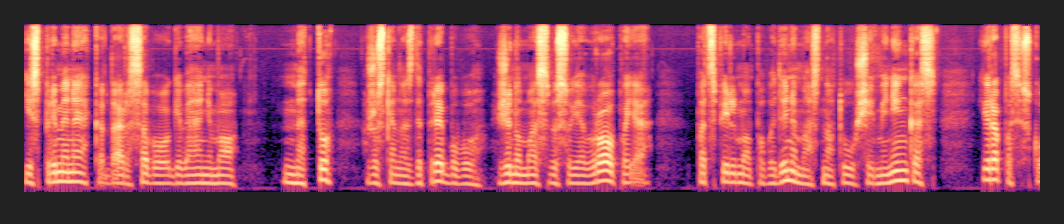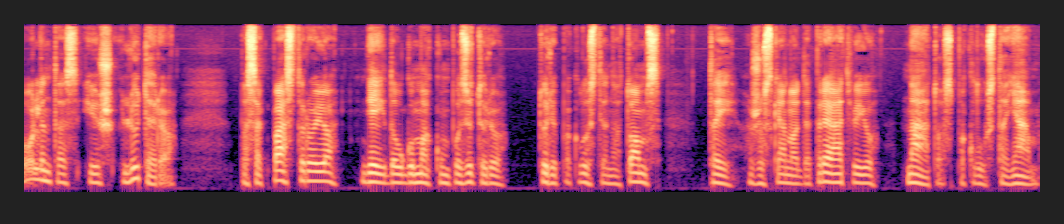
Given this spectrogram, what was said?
Jis priminė, kad dar savo gyvenimo metu Žuskenas Depre buvo žinomas visoje Europoje. Pats filmo pavadinimas Natų šeimininkas yra pasiskolintas iš Liuterio. Pasak pastarojo, jei dauguma kompozitorių turi paklusti natoms, tai Žuskeno Depre atveju natos paklūsta jam.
